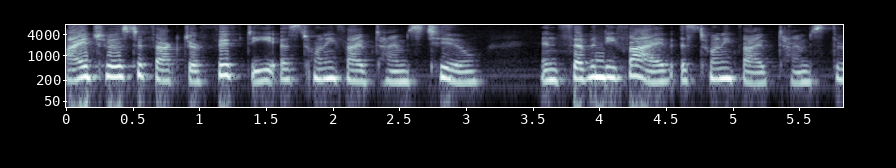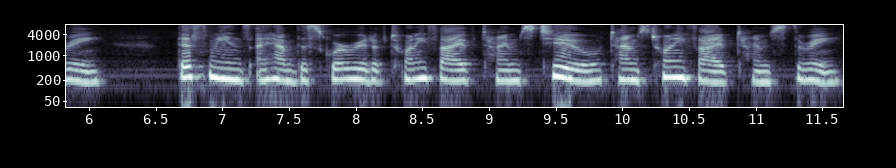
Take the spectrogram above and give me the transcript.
I chose to factor 50 as 25 times 2 and 75 as 25 times 3. This means I have the square root of 25 times 2 times 25 times 3.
